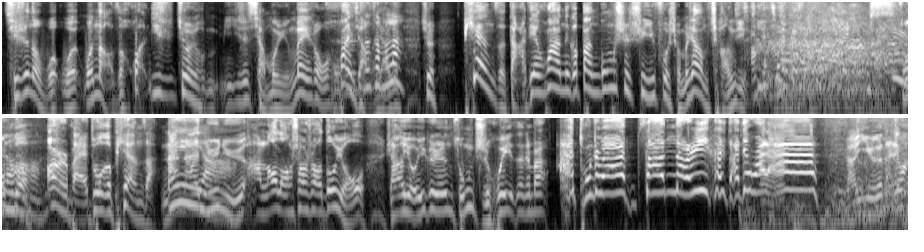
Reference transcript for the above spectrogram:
其实呢，我我我脑子幻一直就是一直想不明白，说我幻想一下怎么了？就是骗子打电话那个办公室是一副什么样的场景？是总共啊，二百多个骗子，男男女女啊，老老少少都有。然后有一个人总指挥在那边啊，同志们，三二一，开始打电话啦！然后一个个打电话，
